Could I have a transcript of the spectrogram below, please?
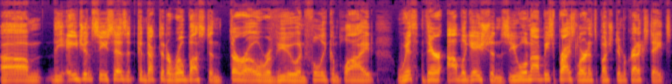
Um, the agency says it conducted a robust and thorough review and fully complied with their obligations. You will not be surprised to learn it's a bunch of Democratic states.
